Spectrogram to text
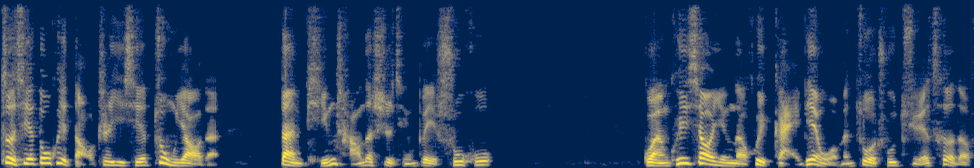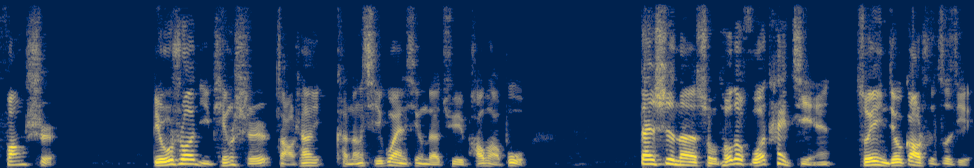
这些都会导致一些重要的但平常的事情被疏忽。管窥效应呢，会改变我们做出决策的方式。比如说，你平时早上可能习惯性的去跑跑步，但是呢，手头的活太紧，所以你就告诉自己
